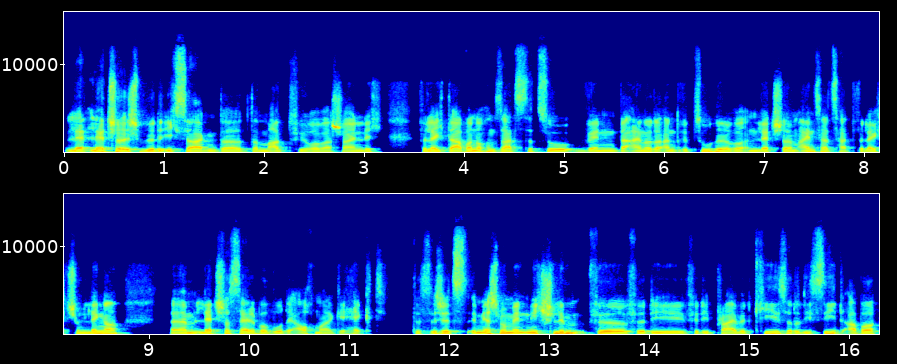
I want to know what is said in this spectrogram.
Ledger ist, würde ich sagen, der, der Marktführer wahrscheinlich. Vielleicht da aber noch ein Satz dazu, wenn der ein oder andere Zuhörer ein Ledger im Einsatz hat, vielleicht schon länger. Ähm, Ledger selber wurde auch mal gehackt. Das ist jetzt im ersten Moment nicht schlimm für, für, die, für die Private Keys oder die Seed, aber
